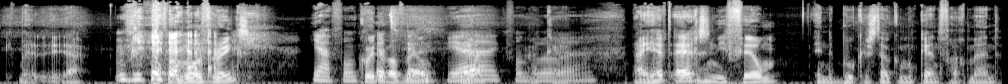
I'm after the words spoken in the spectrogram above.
ik ben, ja, van Lord of the Rings? Ja, vond ik Kon je wat Ja, ja, ik vond het okay. wel... Nou, je hebt ergens in die film, in de boek is het ook een bekend fragment...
